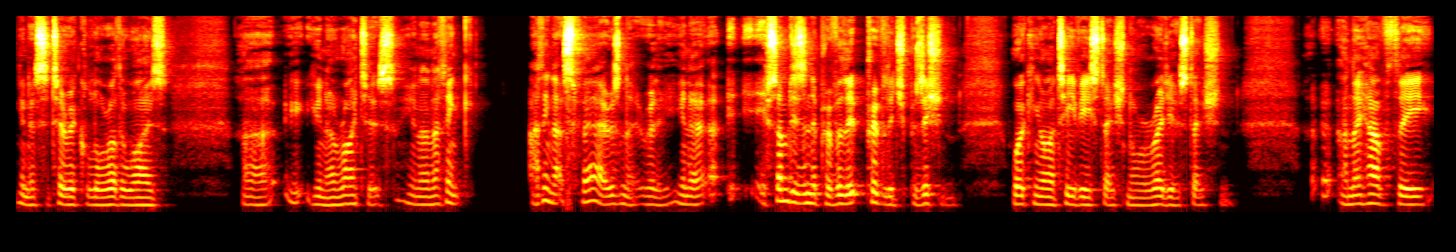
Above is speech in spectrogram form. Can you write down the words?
you know satirical or otherwise, uh, you know, writers. You know, and I think I think that's fair, isn't it? Really, you know, if somebody's in a privileged position, working on a TV station or a radio station, uh, and they have the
